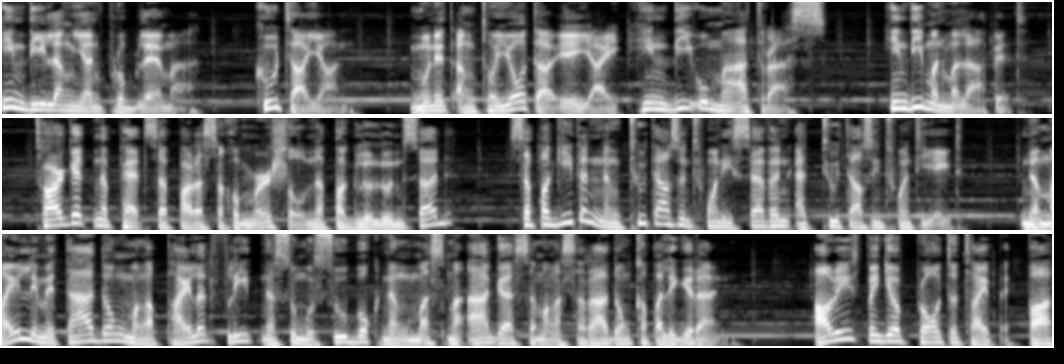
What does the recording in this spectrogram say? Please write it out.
Hindi lang yan problema. Kuta yan. Ngunit ang Toyota AI hindi umaatras. Hindi man malapit. Target na petsa para sa commercial na paglulunsad sa pagitan ng 2027 at 2028 na may limitadong mga pilot fleet na sumusubok ng mas maaga sa mga saradong kapaligiran. Aris medyo prototype pa,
